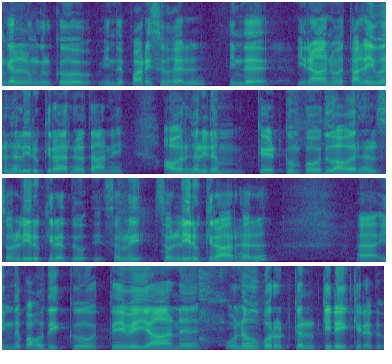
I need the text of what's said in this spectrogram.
நாங்கள் உங்களுக்கு இந்த பரிசுகள் இந்த இராணுவ தலைவர்கள் இருக்கிறார்கள் தானே? அவர்களிடம் கேட்கும் போது அவர்கள் சொல்லியிருக்கிறது சொல்லி சொல்லியிருக்கிறார்கள் இந்த பகுதிக்கு தேவையான உணவுப் பொருட்கள் கிடைக்கிறது.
